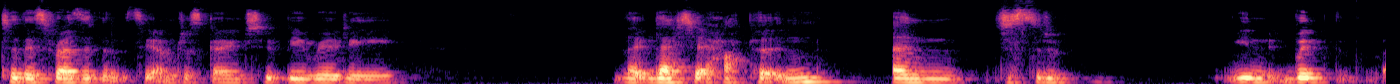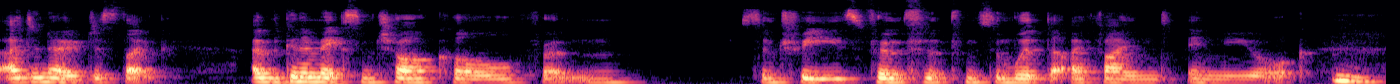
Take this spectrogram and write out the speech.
to this residency, I'm just going to be really like let it happen and just sort of you know with I don't know, just like I'm going to make some charcoal from some trees from, from from some wood that I find in New York, Mm.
